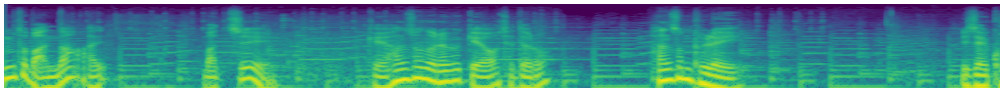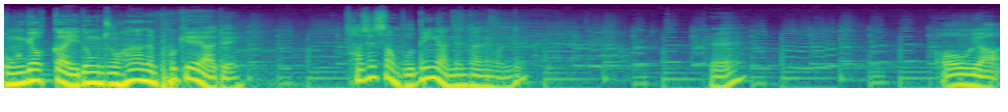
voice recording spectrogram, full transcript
컴퓨터 맞나? 아니 맞지? 오케이 한 손으로 해볼게요 제대로. 한 손 플레이. 이제 공격과 이동 중 하나는 포기해야 돼. 사실상 무빙이 안 된다는 건데? 오케이. 어우 야,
